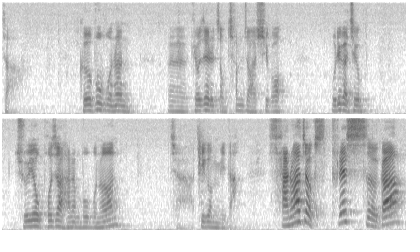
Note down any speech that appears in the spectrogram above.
자, 그 부분은 어, 교재를 좀 참조하시고 우리가 지금 주요 보자 하는 부분은 자 이겁니다. 산화적 스트레스가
